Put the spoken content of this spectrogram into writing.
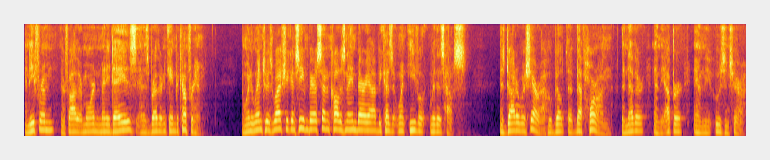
And Ephraim, their father, mourned many days, and his brethren came to comfort him. And when he went to his wife, she conceived and bare a son, and called his name Beriah, because it went evil with his house. His daughter was Sherah, who built the Beth Horon, the nether, and the upper, and the Uzan Sherah.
